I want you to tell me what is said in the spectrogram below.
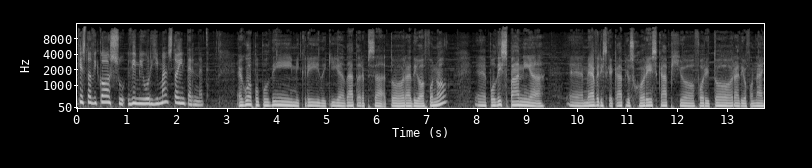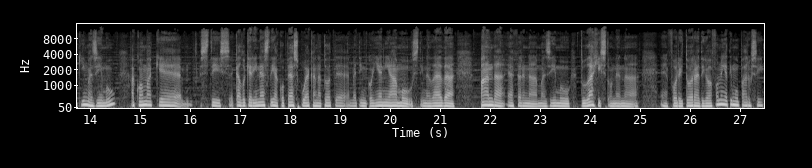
και στο δικό σου δημιούργημα στο ίντερνετ. Εγώ από πολύ μικρή ηλικία δάτρεψα το ραδιόφωνο. Ε, πολύ σπάνια ε, με έβρισκε κάποιος χωρίς κάποιο φορητό ραδιοφωνάκι μαζί μου ακόμα και στις καλοκαιρινές διακοπές που έκανα τότε με την οικογένειά μου στην Ελλάδα πάντα έφερνα μαζί μου τουλάχιστον ένα ε, φορητό ραδιόφωνο γιατί μου, παρουσί,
